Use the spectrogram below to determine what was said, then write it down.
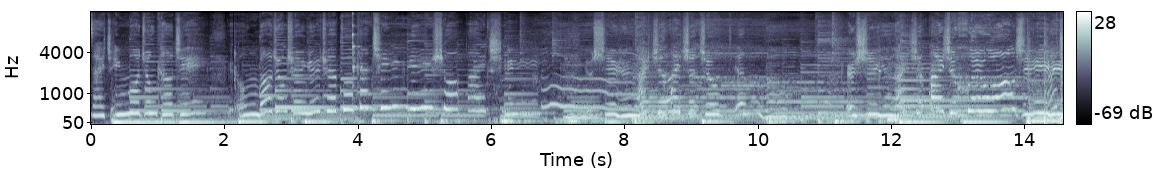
在寂寞中靠近，拥抱中痊愈，却不敢轻易说爱情。有些人爱着爱着就变老，而誓言爱着爱着会忘记。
